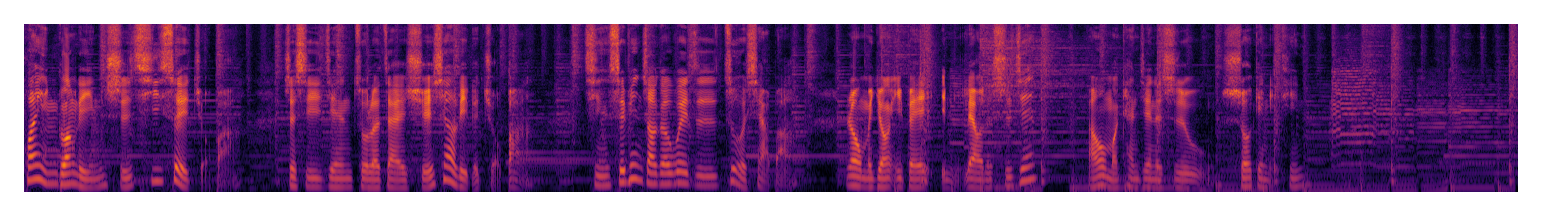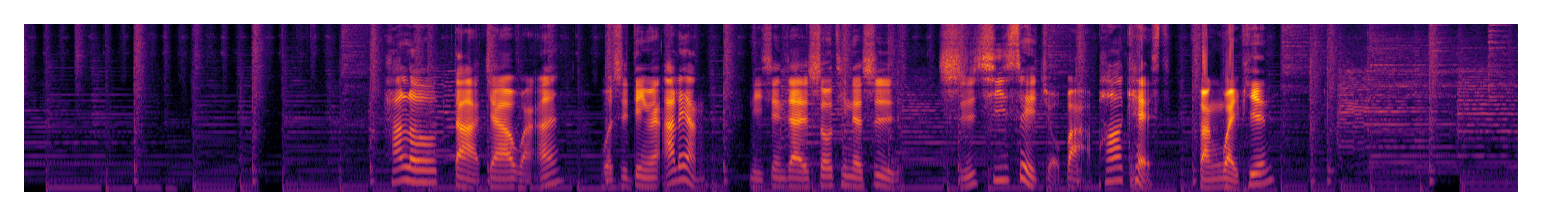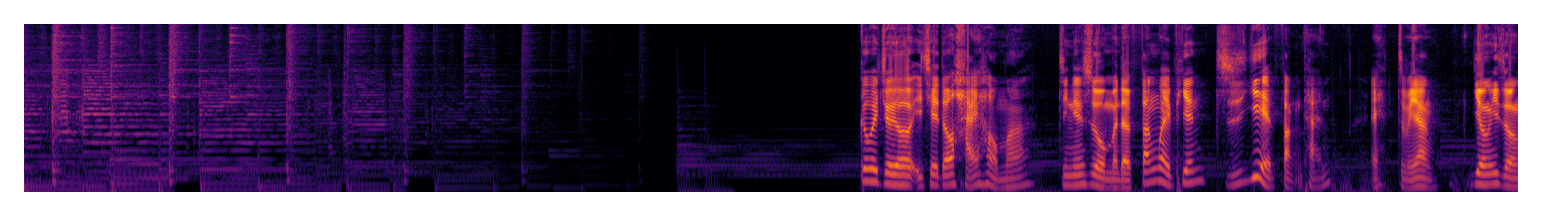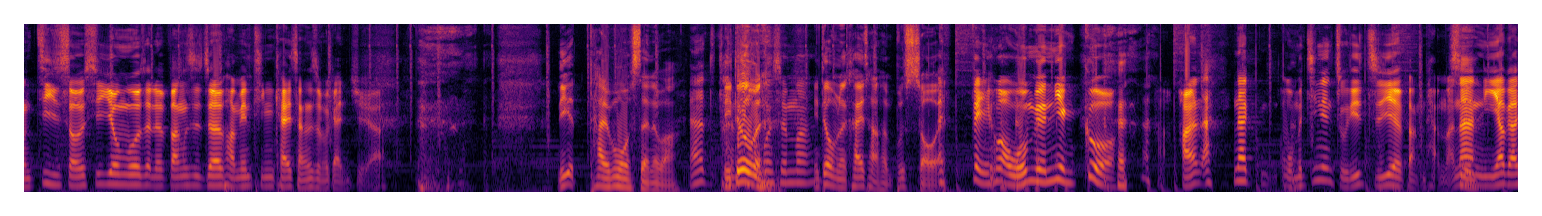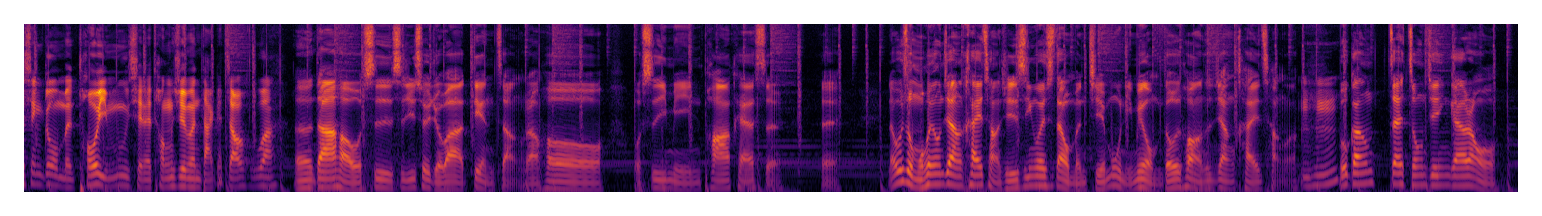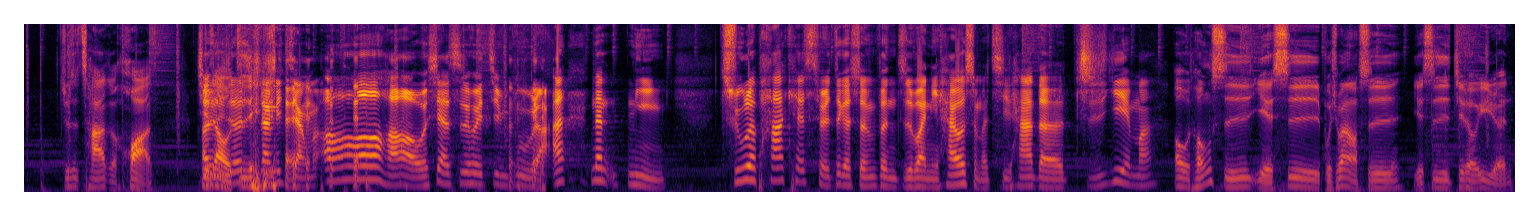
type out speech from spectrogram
欢迎光临十七岁酒吧，这是一间坐落在学校里的酒吧，请随便找个位置坐下吧。让我们用一杯饮料的时间，把我们看见的事物说给你听。Hello，大家晚安，我是店员阿亮。你现在收听的是十七岁酒吧 Podcast 番外篇。各位酒友，一切都还好吗？今天是我们的番外篇职业访谈。哎，怎么样？用一种既熟悉又陌生的方式坐在旁边听开场是什么感觉啊？你也太陌生了吧？啊，你对我们陌生吗？你对我们的开场很不熟哎。废话，我又没有念过。好了，那那我们今天主题职业访谈嘛？那你要不要先跟我们投影幕前的同学们打个招呼啊？呃，大家好，我是十七岁酒吧的店长，然后我是一名 Podcaster，对。那为什么我们会用这样的开场？其实是因为是在我们节目里面，我们都通常是这样开场啊。嗯哼。不过刚刚在中间应该让我就是插个话，介绍我自己。让你讲嘛。哦，好好，我下次会进步啦。啊，那你除了 Podcaster 这个身份之外，你还有什么其他的职业吗？哦，同时也是补习班老师，也是街头艺人，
